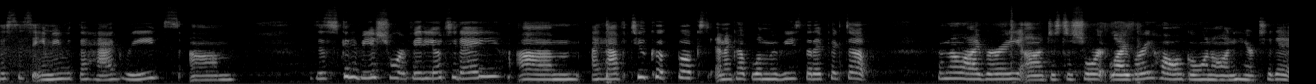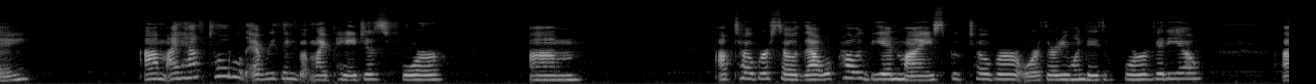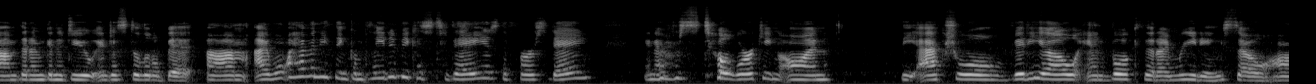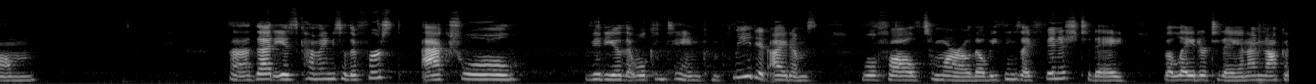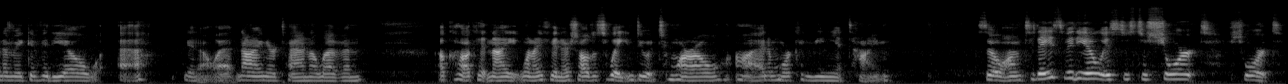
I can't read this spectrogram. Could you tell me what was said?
this is Amy with the Hag Reads. Um, this is going to be a short video today. Um, I have two cookbooks and a couple of movies that I picked up from the library. Uh, just a short library haul going on here today. Um, I have totaled everything but my pages for um, October, so that will probably be in my Spooktober or 31 Days of Horror video um, that I'm going to do in just a little bit. Um, I won't have anything completed because today is the first day and I'm still working on the actual video and book that I'm reading. So um, uh, that is coming. So the first actual video that will contain completed items will fall tomorrow. There'll be things I finished today, but later today, and I'm not going to make a video, uh, you know, at 9 or 10, 11 o'clock at night when I finish. I'll just wait and do it tomorrow uh, at a more convenient time. So um, today's video is just a short, short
